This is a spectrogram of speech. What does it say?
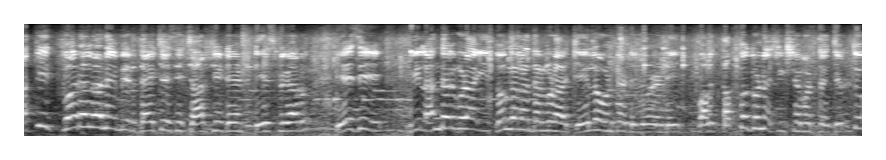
అతి త్వరలోనే మీరు దయచేసి ఛార్జ్షీట్ వేయండి డిఎస్పీ గారు వేసి వీళ్ళందరూ కూడా ఈ దొంగలందరూ కూడా జైల్లో ఉంటట్టు చూడండి. వాళ్ళకి తప్పకుండా శిక్ష పడుతుందని చెప్తూ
